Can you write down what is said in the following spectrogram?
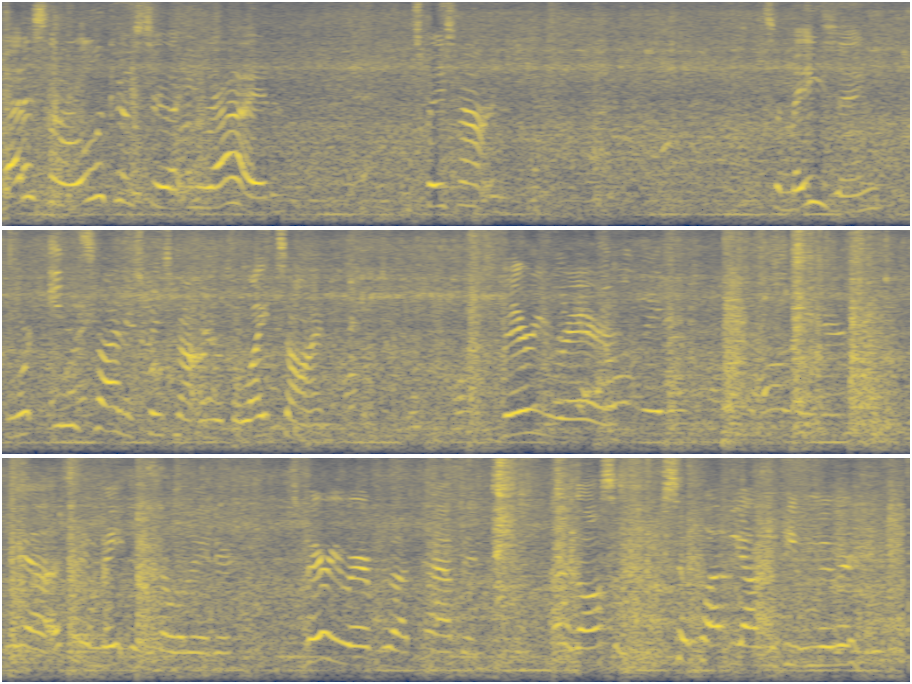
That is the roller coaster that you ride in Space Mountain. It's amazing. We're inside of Space Mountain with the lights on. It's very rare. Yeah, it's like a maintenance elevator. It's very rare for that to happen. That is awesome. I'm so glad we got the people mover.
